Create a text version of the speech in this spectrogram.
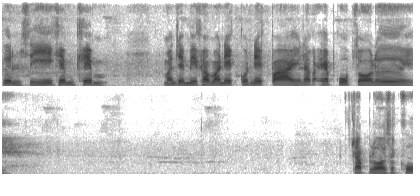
ขึ้นสีเข้มเข้มๆมันจะมีคำว่าเน็กกดเน็กไปแล้วก็แอปกรุ๊ปต่อเลย ครับรอสักครู่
